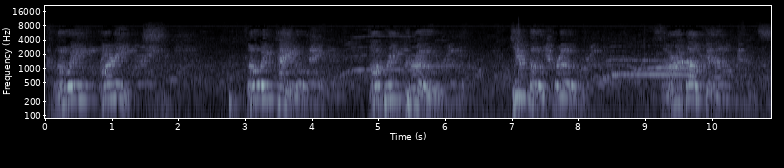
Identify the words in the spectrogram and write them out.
Chloe Arnich, Chloe Tagle, Aubrey Crow, Kimbo Crow, Sarah Dawkins,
